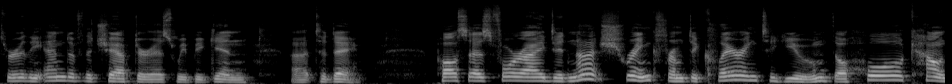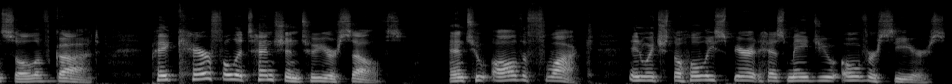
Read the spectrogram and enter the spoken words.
through the end of the chapter as we begin uh, today. Paul says, For I did not shrink from declaring to you the whole counsel of God. Pay careful attention to yourselves and to all the flock in which the Holy Spirit has made you overseers,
